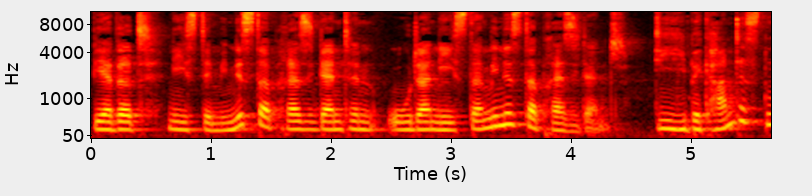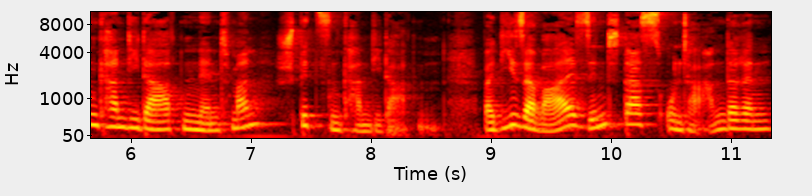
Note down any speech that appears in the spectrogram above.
wer wird nächste Ministerpräsidentin oder nächster Ministerpräsident. Die bekanntesten Kandidaten nennt man Spitzenkandidaten. Bei dieser Wahl sind das unter anderem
